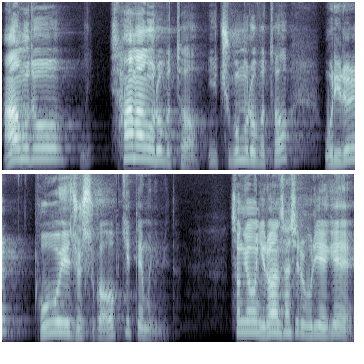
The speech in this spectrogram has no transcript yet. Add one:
아무도 사망으로부터 이 죽음으로부터 우리를 보호해 줄 수가 없기 때문입니다. 성경은 이러한 사실을 우리에게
